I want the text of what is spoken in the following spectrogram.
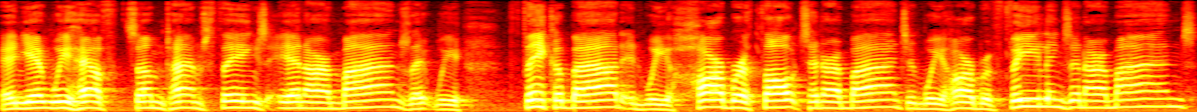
And yet we have sometimes things in our minds that we think about and we harbor thoughts in our minds and we harbor feelings in our minds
